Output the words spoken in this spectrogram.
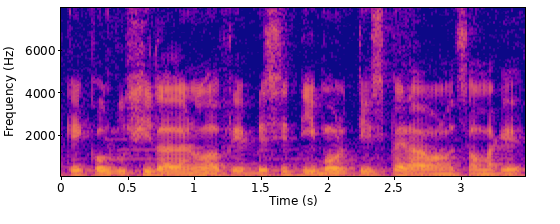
che con l'uscita della nuova FreeBSD molti speravano insomma, che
